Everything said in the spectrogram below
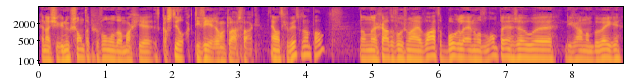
En als je genoeg zand hebt gevonden, dan mag je het kasteel activeren van Klaas Vaak. En wat gebeurt er dan, Paul? Dan uh, gaat er volgens mij water borrelen en wat lampen en zo, die gaan dan bewegen.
